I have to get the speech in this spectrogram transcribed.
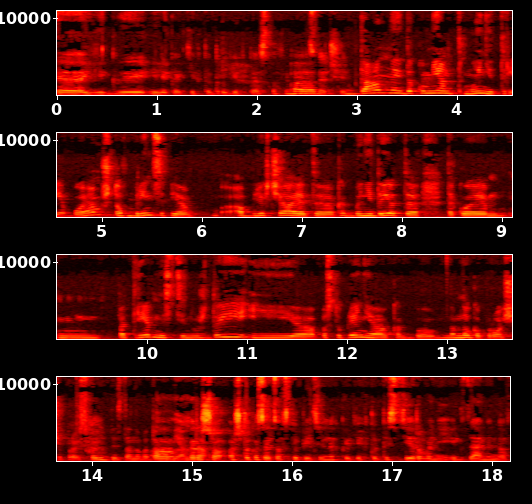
ЕГЭ или каких-то других тестов имеет э, значение? Данный документ мы не требуем, что, в принципе, облегчает, э, как бы не дает такой потребности, нужды, и поступление как бы намного проще происходит без данного а, документа. А, хорошо. А что касается вступительных каких-то тестирований, экзаменов?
